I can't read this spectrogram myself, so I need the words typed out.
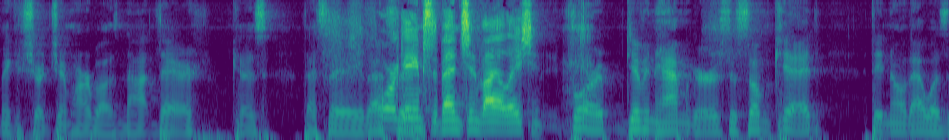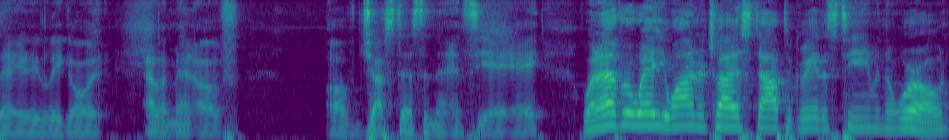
making sure Jim Harbaugh is not there because that's a that's Four a- game suspension violation. for giving hamburgers to some kid. Didn't know that was a illegal element of of justice in the NCAA. Whatever way you want to try to stop the greatest team in the world,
